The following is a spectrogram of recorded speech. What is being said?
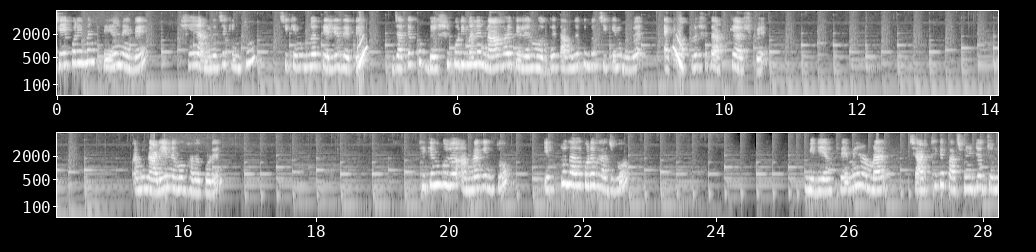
যে পরিমাণ তেল নেবে, সেই আন্দাজে কিন্তু চিকেনগুলো তেলে দেবে। যাতে খুব বেশি পরিমাণে না হয় তেলের মধ্যে, তাহলে কিন্তু চিকেনগুলো একে অপরের সাথে আটকে আসবে। আমি নাড়িয়ে নেব ভালো করে। চিকেনগুলো আমরা কিন্তু একটু লাল করে ভাজবো। মিডিয়াম ফ্লেমে আমরা চার থেকে পাঁচ মিনিটের জন্য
